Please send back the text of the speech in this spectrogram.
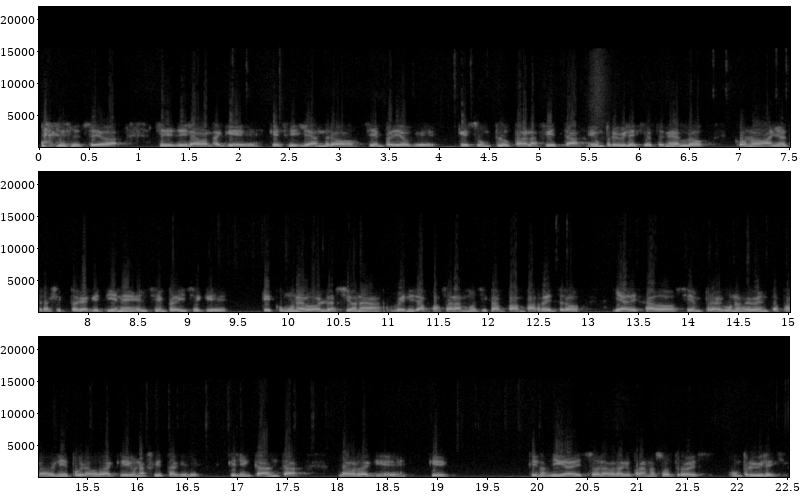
Seba, sí, sí, la verdad que, que sí, Leandro, siempre digo que, que es un plus para la fiesta, es un privilegio tenerlo, con los años de trayectoria que tiene, él siempre dice que, que es como una evaluación a venir a pasar la música en Pampa Retro y ha dejado siempre algunos eventos para venir, porque la verdad que es una fiesta que le, que le encanta la verdad que, que, nos diga eso, la verdad que para nosotros es un privilegio.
